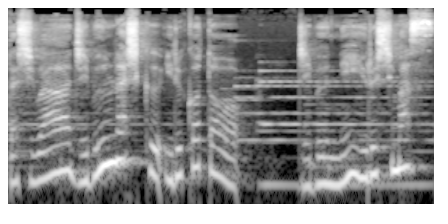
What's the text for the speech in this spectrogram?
私は自分らしくいることを自分に許します。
